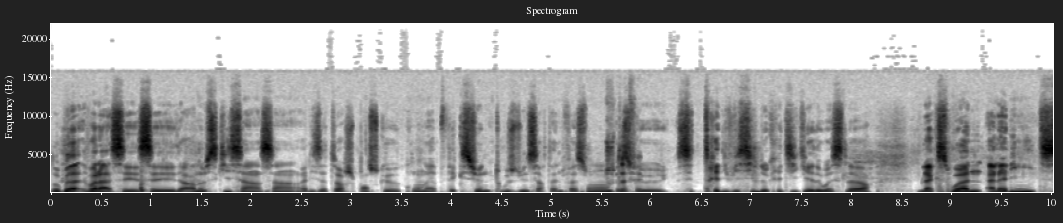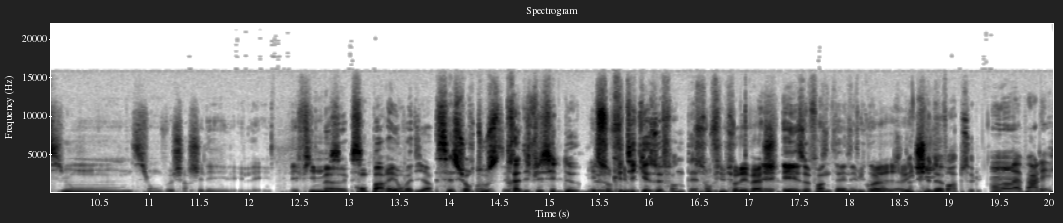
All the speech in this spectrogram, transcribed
Donc bah, voilà, c'est c'est- Aronofsky, c'est un, c'est un réalisateur, je pense que qu'on affectionne tous d'une certaine façon, Tout à parce fait. que c'est très difficile de critiquer The Wrestler. Black Swan, à la limite, si on, si on veut chercher les, les, les films euh, C'est- comparés, on va dire. C'est surtout Ouais, c'est- très difficile de, son film- critiquer The Fountain. Son film sur les vaches. Et, et The Fountain, évidemment. quoi, qui est avec un chef-d'œuvre absolu. On en a parlé.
